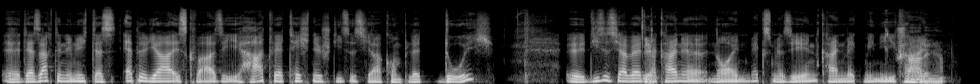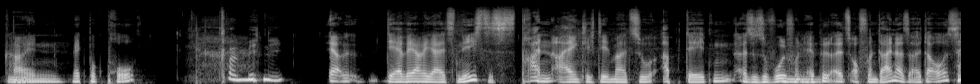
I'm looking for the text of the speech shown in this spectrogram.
Äh, der sagte nämlich, das Apple-Jahr ist quasi hardware-technisch dieses Jahr komplett durch. Äh, dieses Jahr werden ja. wir keine neuen Macs mehr sehen, kein Mac Mini, Schade, kein, ja. kein mhm. MacBook Pro. Kein Mini. Ja, der wäre ja als nächstes dran, eigentlich den mal zu updaten. Also sowohl von mhm. Apple als auch von deiner Seite aus.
